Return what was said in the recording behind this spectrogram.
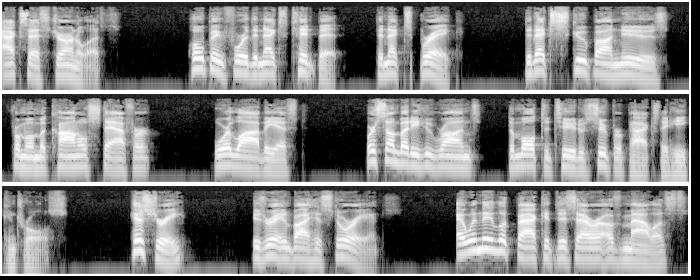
access journalists, hoping for the next tidbit, the next break, the next scoop on news from a McConnell staffer or lobbyist or somebody who runs the multitude of super PACs that he controls. History is written by historians. And when they look back at this era of malice,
